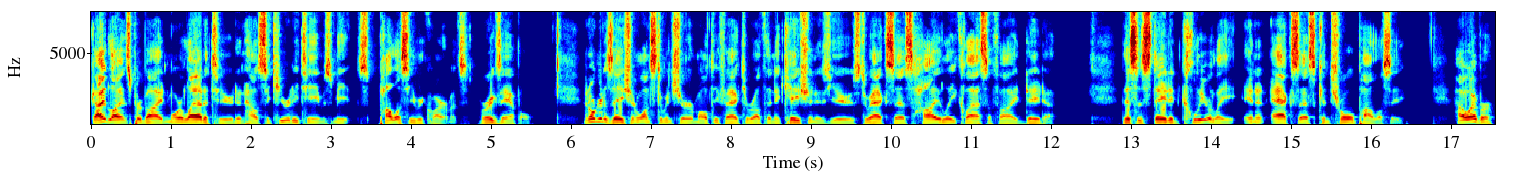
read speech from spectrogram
Guidelines provide more latitude in how security teams meet policy requirements. For example, an organization wants to ensure multi-factor authentication is used to access highly classified data. This is stated clearly in an access control policy. However,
